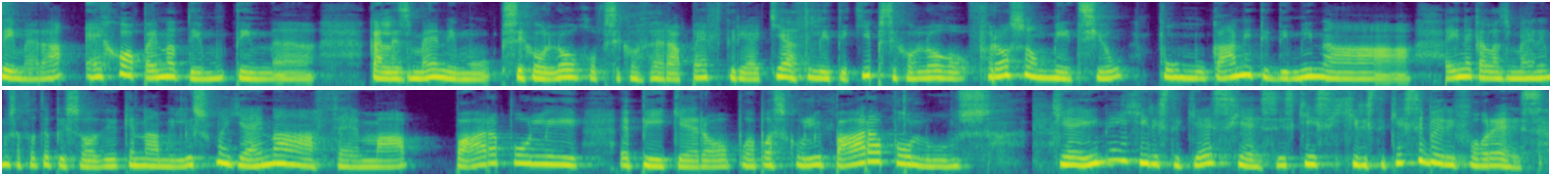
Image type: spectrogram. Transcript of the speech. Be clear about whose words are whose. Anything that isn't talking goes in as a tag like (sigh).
Speaker 1: Σήμερα έχω απέναντί μου την ε, καλεσμένη μου ψυχολόγο, ψυχοθεραπεύτρια και αθλητική ψυχολόγο Φρόσο Μίτσιου που μου κάνει την τιμή να είναι καλεσμένη μου σε αυτό το επεισόδιο και να μιλήσουμε για ένα θέμα πάρα πολύ επίκαιρο που απασχολεί πάρα πολλούς και είναι οι χειριστικές σχέσεις και οι χειριστικές συμπεριφορές.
